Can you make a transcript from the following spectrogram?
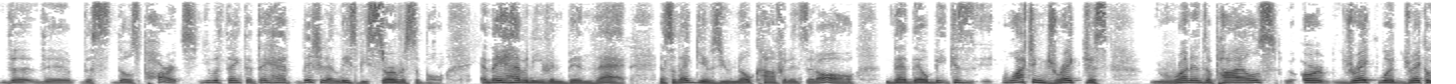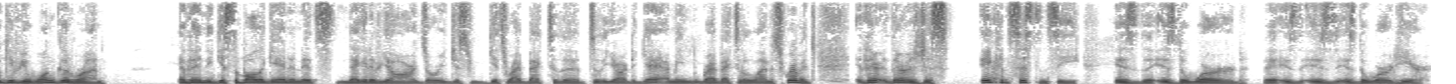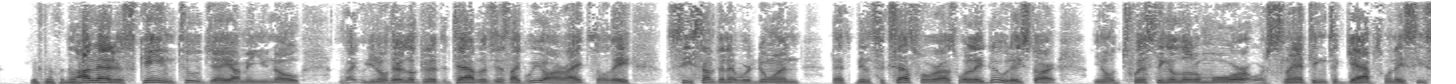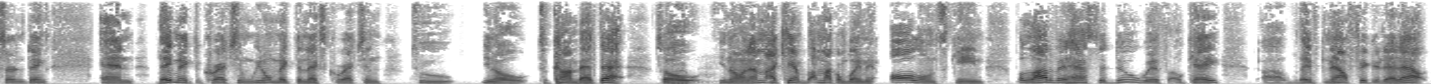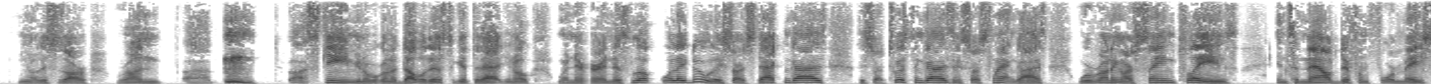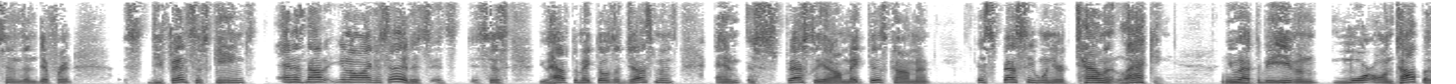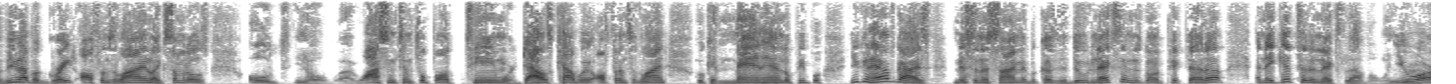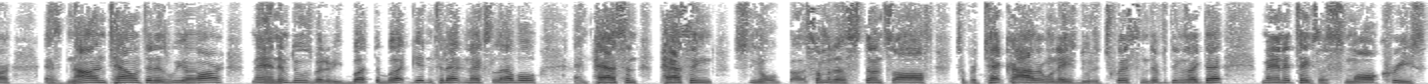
the the, the those parts, you would think that they had they should at least be serviceable, and they haven't even been that, and so that gives you no confidence at all that they'll be because watching Drake just run into piles, or Drake would Drake will give you one good run, and then he gets the ball again and it's negative yards, or he just gets right back to the to the yard to get. I mean, right back to the line of scrimmage. There there is just inconsistency is the is the word is is is the word here. If nothing else. A lot of that is scheme too, Jay. I mean, you know, like you know, they're looking at the tablets just like we are, right? So they see something that we're doing that's been successful for us, what do they do? They start, you know, twisting a little more or slanting to gaps when they see certain things and they make the correction. We don't make the next correction to, you know, to combat that. So, mm-hmm. you know, and I'm, I can't, I'm not going to blame it all on scheme, but a lot of it has to do with, okay, uh, they've now figured that out. You know, this is our run, uh, uh, scheme, you know, we're going to double this to get to that, you know, when they're in this look, what they do, they start stacking guys, they start twisting guys, they start slanting guys. We're running our same plays into now different formations and different defensive schemes. And it's not, you know, like I said, it's, it's, it's just, you have to make those adjustments. And especially, and I'll make this comment, especially when you're talent lacking you mm. have to be even more on top of. You have a great offensive line, like some of those old, you know, uh, Washington football team or Dallas Cowboy offensive line who can manhandle people. You can have guys miss an assignment because the dude next to him is going to pick that up and they get to the next level. When you right. are as non-talented as we are, man, them dudes better be butt to butt getting to that next level and passing, passing, you know, uh, some of the stunts off to protect Kyler when they do the twists and different things like that. Man, it takes a small crease.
